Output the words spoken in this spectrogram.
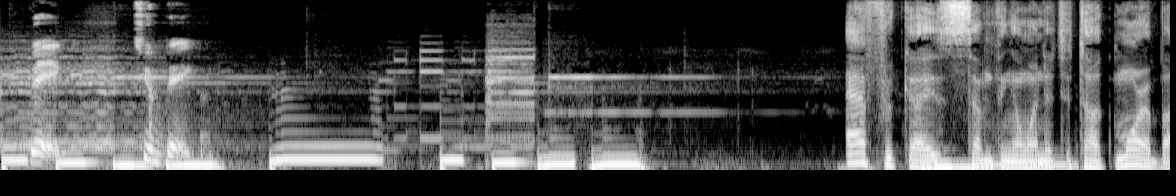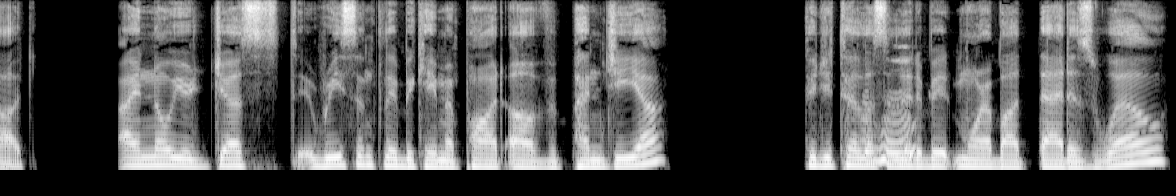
big, too big. Africa is something I wanted to talk more about. I know you just recently became a part of Pangea. Could you tell us a Mhm. little bit more about that as well?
